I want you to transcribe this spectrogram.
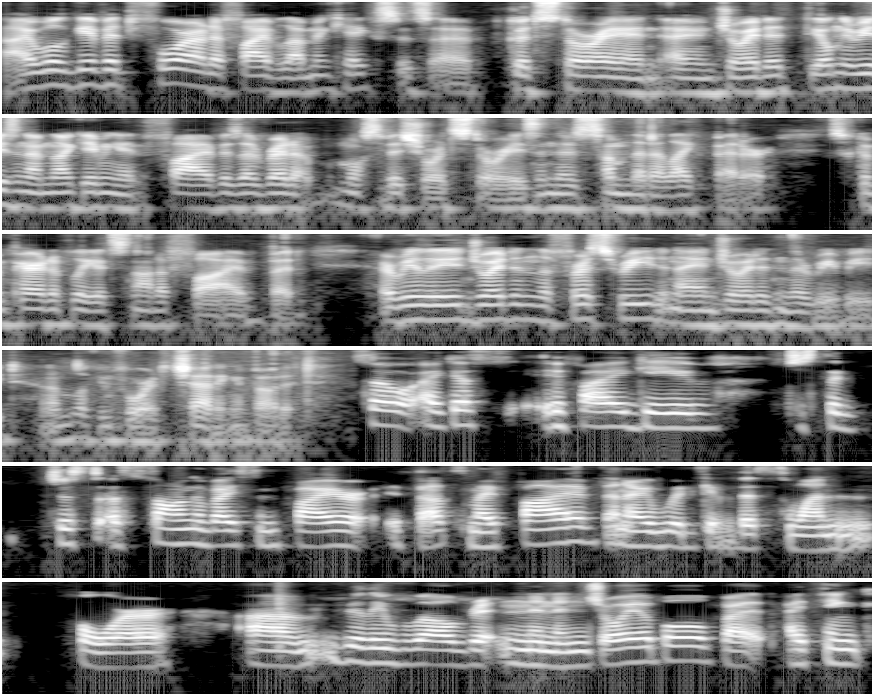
I will give it four out of five lemon cakes. It's a good story and I enjoyed it. The only reason I'm not giving it five is I've read most of his short stories and there's some that I like better. So comparatively, it's not a five. But I really enjoyed it in the first read and I enjoyed it in the reread. I'm looking forward to chatting about it. So I guess if I gave just a just a Song of Ice and Fire, if that's my five, then I would give this one four. Um, really well written and enjoyable, but I think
